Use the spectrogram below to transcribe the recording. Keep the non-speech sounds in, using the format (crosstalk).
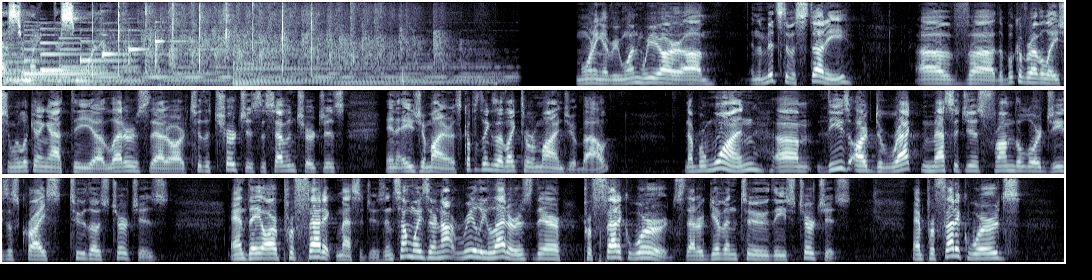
Pastor Mike this morning. Morning, everyone. We are um, in the midst of a study of uh, the book of Revelation. We're looking at the uh, letters that are to the churches, the seven churches in Asia Minor. There's a couple things I'd like to remind you about. Number one, um, these are direct messages from the Lord Jesus Christ to those churches, and they are prophetic messages. In some ways, they're not really letters, they're prophetic words that are given to these churches. And prophetic words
